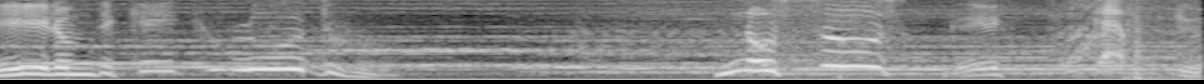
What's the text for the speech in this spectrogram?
イーロンでケーキルードナスースレフカフィン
